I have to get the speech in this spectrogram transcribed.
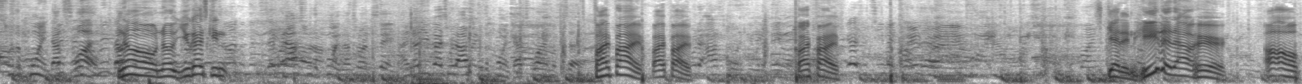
asked for the point. That's why. That's, No, no. You guys can. They would ask for the point. That's what I'm saying. I know you guys would ask for the point. That's why I'm upset. Five five. Five five. It. Five. It's getting heated out here. Uh oh.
